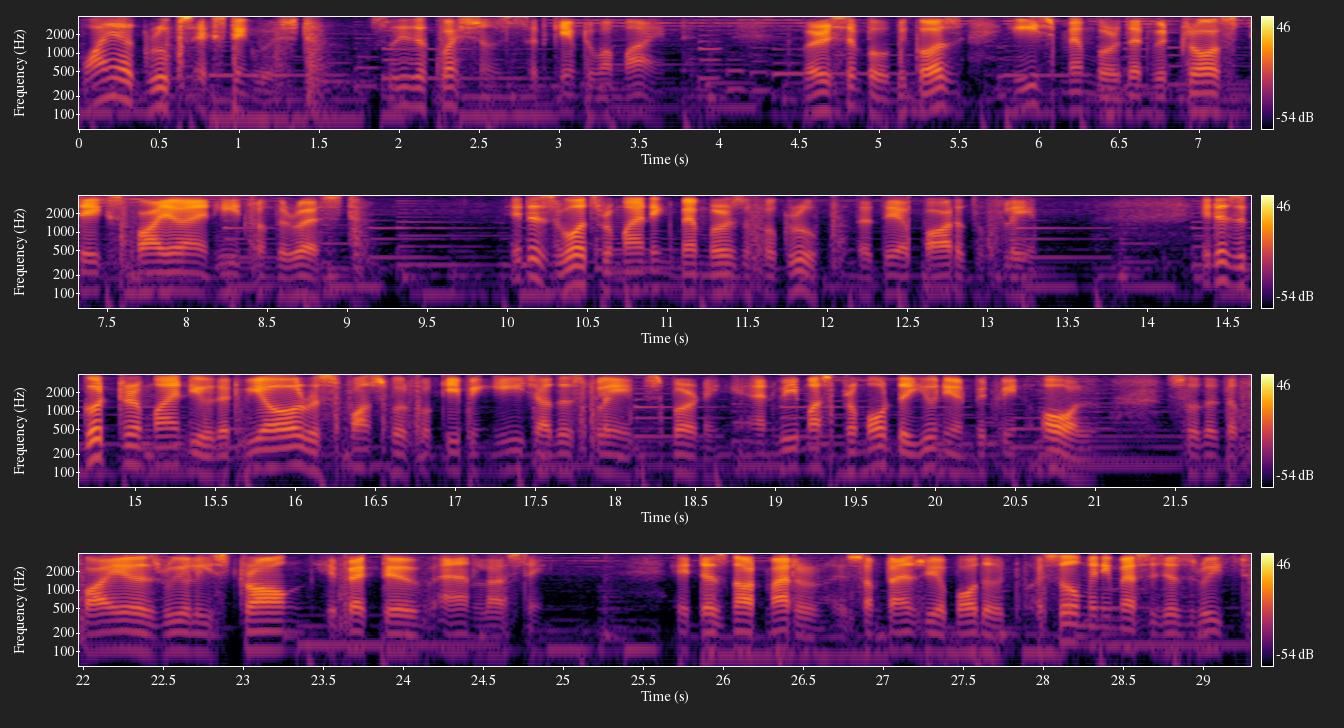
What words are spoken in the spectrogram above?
Why are groups extinguished? So these are questions that came to my mind. Very simple, because each member that withdraws takes fire and heat from the rest. It is worth reminding members of a group that they are part of the flame it is good to remind you that we are all responsible for keeping each other's flames burning, and we must promote the union between all so that the fire is really strong, effective, and lasting. It does not matter if sometimes we are bothered by so many messages reached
